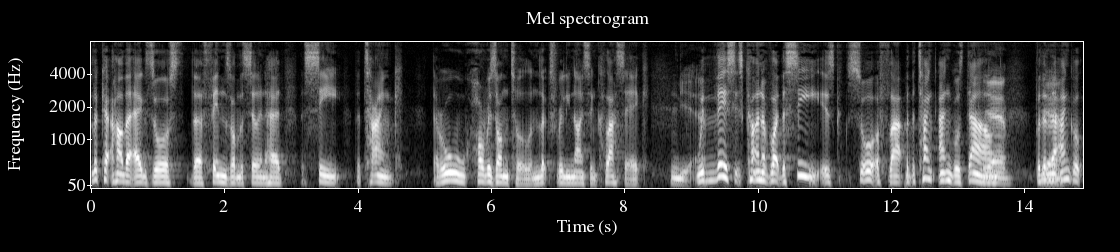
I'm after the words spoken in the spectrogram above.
look at how the exhaust, the fins on the cylinder head, the seat, the tank, they're all horizontal and looks really nice and classic. Yeah. With this, it's kind of like the seat is sort of flat, but the tank angles down. Yeah. But then the angle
